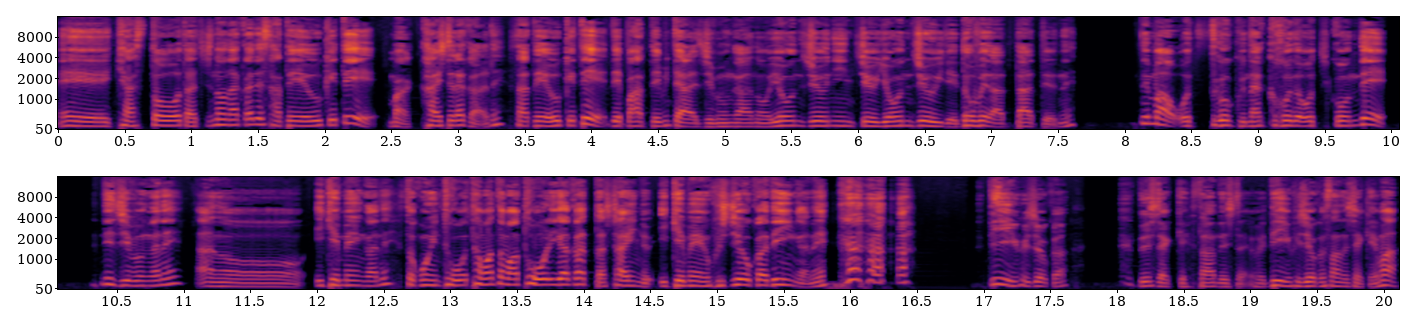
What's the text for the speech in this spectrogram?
えー、キャストたちの中で査定を受けて、まあ、会社だからね、査定を受けて、で、バッて見たら自分があの、40人中40位でドベだったっていうね。で、まあ、おすごく泣くほど落ち込んで、で、自分がね、あのーイケメンがね、そこにとたまたま通りがかった社員のイケメン藤岡ディーンがね、ディーン藤岡？でしたっけ？さんでしたよ。ディーン藤岡さんでしたっけ？まあ、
